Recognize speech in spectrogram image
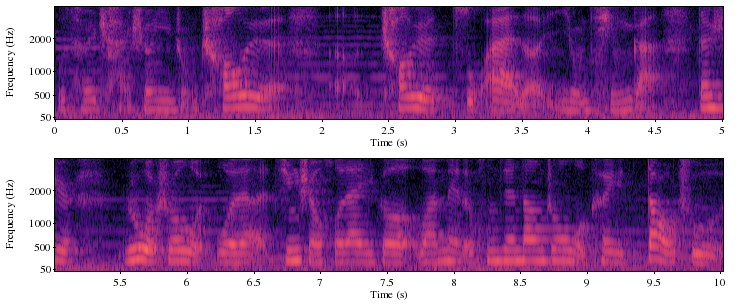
我才会产生一种超越呃超越阻碍的一种情感。但是如果说我我的精神活在一个完美的空间当中，我可以到处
